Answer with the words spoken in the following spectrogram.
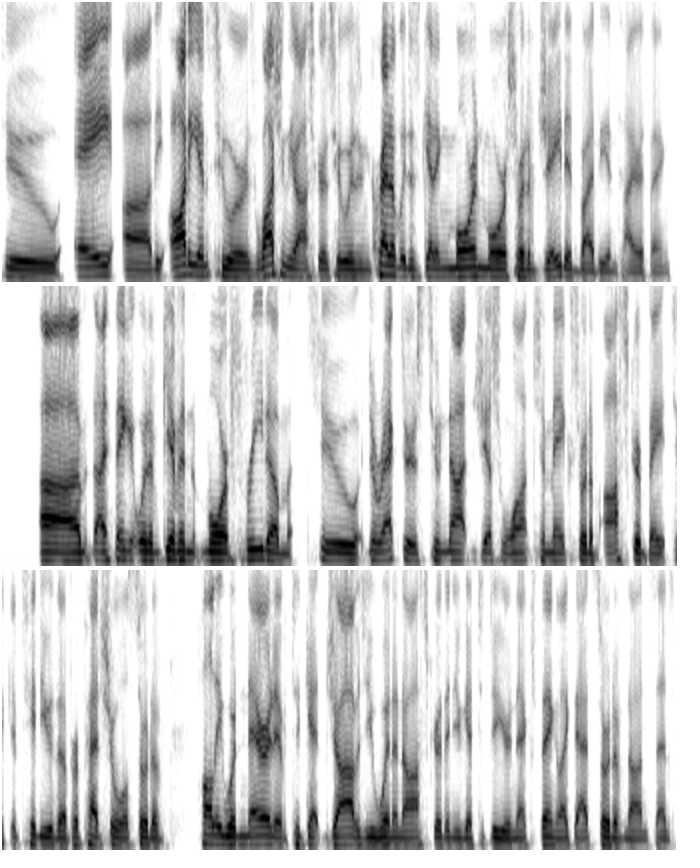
to a uh, the audience who is watching the oscars who is incredibly just getting more and more sort of jaded by the entire thing um, i think it would have given more freedom to directors to not just want to make sort of oscar bait to continue the perpetual sort of hollywood narrative to get jobs you win an oscar then you get to do your next thing like that sort of nonsense.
